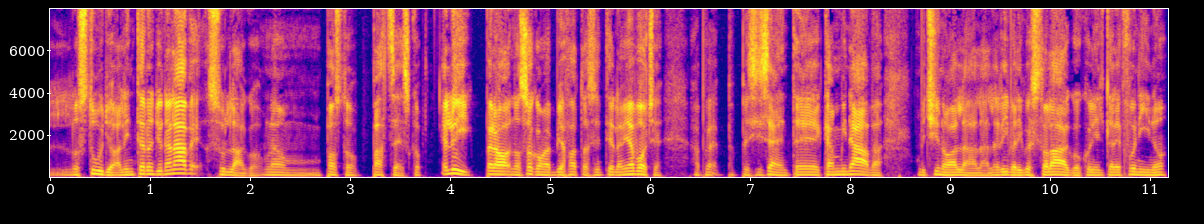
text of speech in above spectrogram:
lo studio all'interno di una nave sul lago, un posto pazzesco. E lui però non so come abbia fatto a sentire la mia voce, si sente, camminava vicino alla, alla riva di questo lago con il telefonino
